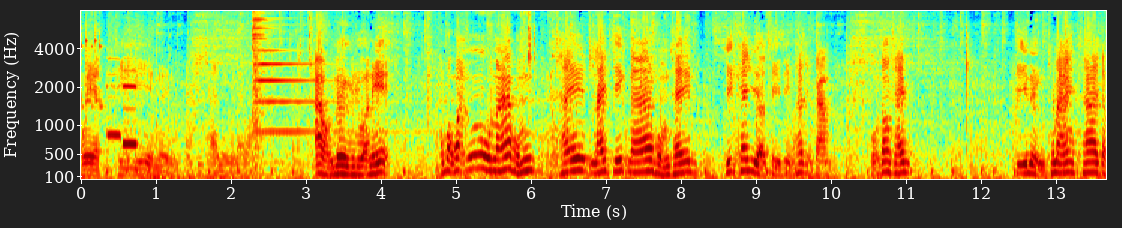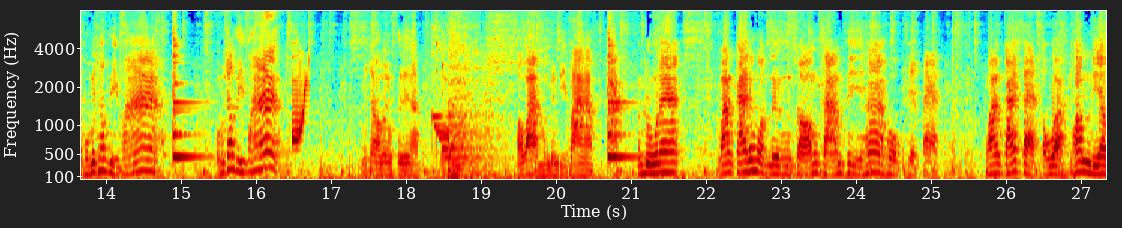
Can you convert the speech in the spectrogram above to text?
เวทที่หนึ่งที่ใช้หนึ่งอยู่ไหนวะอ้าวหนึ่งอยู่อันนี้เขาบอกว่าอู้นะผมใช้ไลท์จิกนะ ผมใช้จิกแค่เหยื่อ40 50กรัม ผมต้องใช้ P1 ใช่ไหมใช่แต่ผมไม่ชอบสีฟ้า ผมไม่ชอบสีฟ้า ไม่ชอบไม่ต้องซื้อครับ เพราะว่ามันเป็นสีฟ้าครับมาดูนะฮะวางไกด์ทั้งหมด1 2 3 4 5 6 7 8 วางไกด์8ตัว ท่อนเดียว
